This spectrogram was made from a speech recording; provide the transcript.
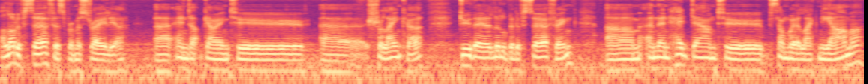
a lot of surfers from Australia uh, end up going to uh, Sri Lanka, do their little bit of surfing, um, and then head down to somewhere like Niyama,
